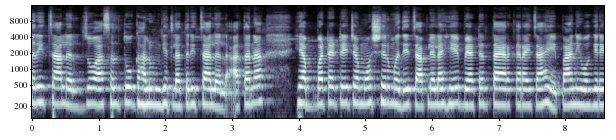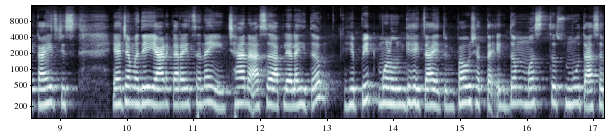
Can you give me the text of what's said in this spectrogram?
तरी चालल जो असेल तो घालून घेतला तरी चालल. आता ना ह्या बटाट्याच्या मॉइश्चरमध्येच आपल्याला हे बॅटर तयार करायचं आहे. पाणी वगैरे काहीच याच्यामध्ये ॲड करायचं नाही. छान असं आपल्याला इथं हे पीठ मळून घ्यायचं आहे. तुम्ही पाहू शकता एकदम मस्त स्मूथ असं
